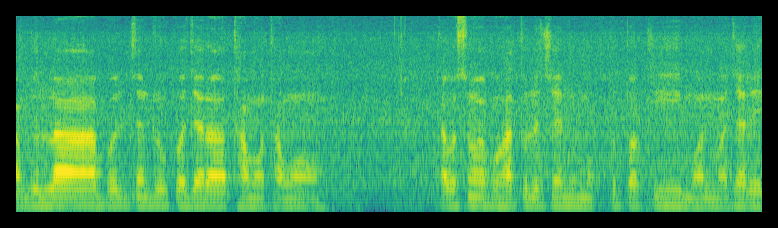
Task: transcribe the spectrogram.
আবদুল্লাহ বলছেন, রুকো যারা, থামো থামো। তারপর তাবসম আপু হাত তুলেছেন মুক্ত পাখি মন মাঝারে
